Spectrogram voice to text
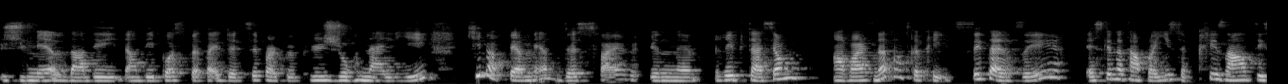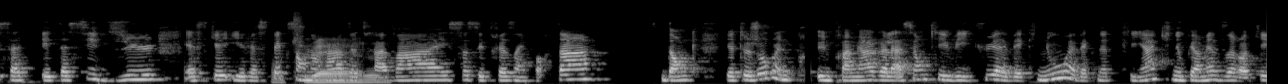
jumelle dans des, dans des postes peut-être de type un peu plus journalier qui leur permettent de se faire une réputation envers notre entreprise. C'est-à-dire, est-ce que notre employé se présente et est assidu? Est-ce qu'il respecte son horaire de travail? Ça, c'est très important. Donc, il y a toujours une, une, première relation qui est vécue avec nous, avec notre client, qui nous permet de dire, OK,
